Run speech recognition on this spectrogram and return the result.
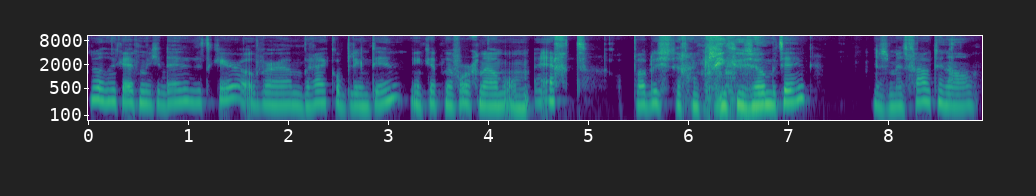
wilde ik even met je delen dit keer over eh, bereik op LinkedIn. Ik heb me voorgenomen om echt op publish te gaan klikken zometeen. Dus met fout en al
